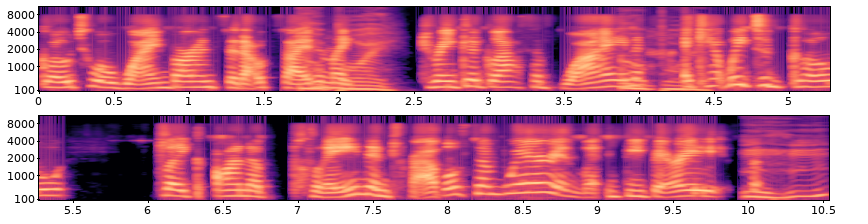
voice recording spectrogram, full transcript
go to a wine bar and sit outside oh and like boy. Drink a glass of wine. Oh. I can't wait to go like on a plane and travel somewhere and like, be very Mhm.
